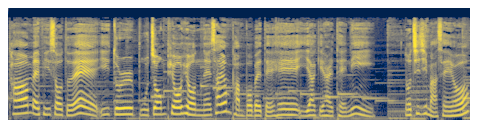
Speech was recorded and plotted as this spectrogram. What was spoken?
다음 에피소드에 이 둘 부정 표현의 사용 방법에 대해 이야기할 테니 놓치지 마세요.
